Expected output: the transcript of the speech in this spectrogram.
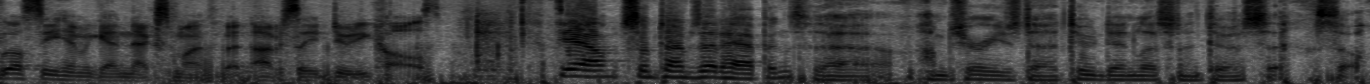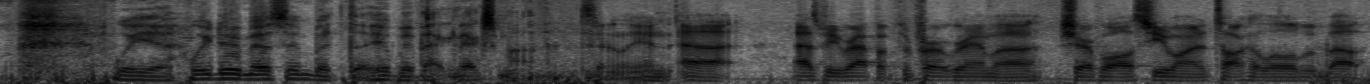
we'll see him again next month, but obviously duty calls. Yeah, sometimes that happens. Uh, I'm sure he's uh, tuned in listening to us, so we uh, we do miss him, but uh, he'll be back next month. certainly. And uh, as we wrap up the program, uh, Sheriff Wallace, you want to talk a little bit about,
